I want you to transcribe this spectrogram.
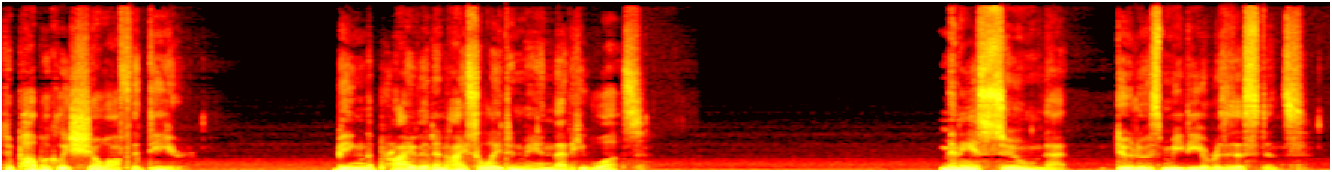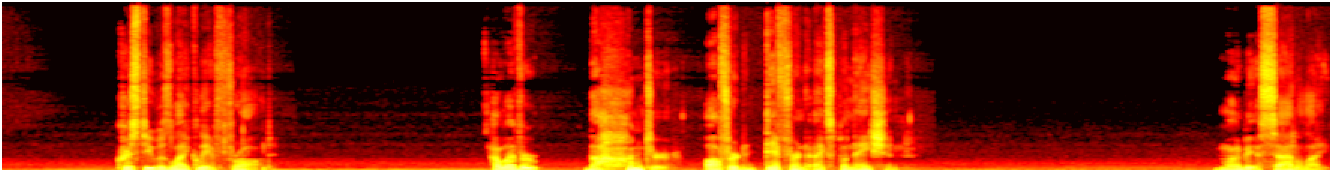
to publicly show off the deer, being the private and isolated man that he was. Many assume that, due to his media resistance, Christie was likely a fraud. However, the hunter offered a different explanation. Might be a satellite,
